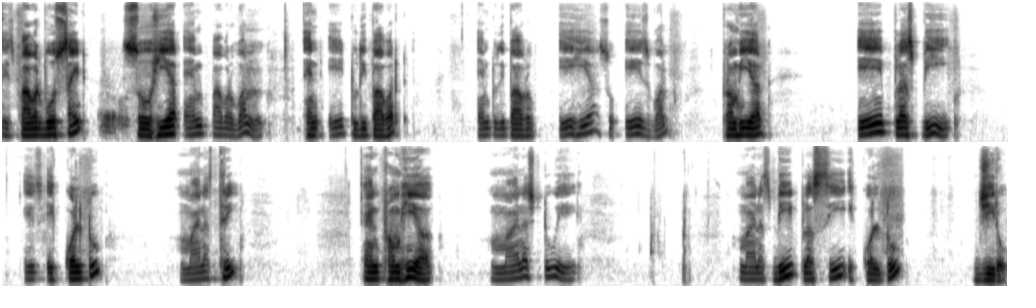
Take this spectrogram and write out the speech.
this power both side. So here m power 1 and a to the power m to the power of a here. So a is 1 from here a plus b is equal to minus 3 and from here minus 2a minus b plus c equal to 0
